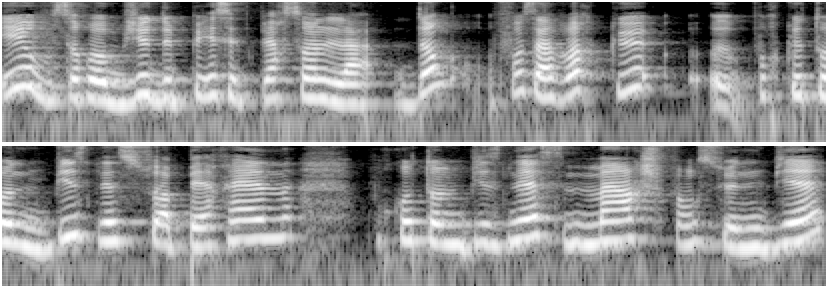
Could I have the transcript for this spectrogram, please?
et vous serez obligé de payer cette personne-là. Donc, il faut savoir que euh, pour que ton business soit pérenne, pour que ton business marche, fonctionne bien,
